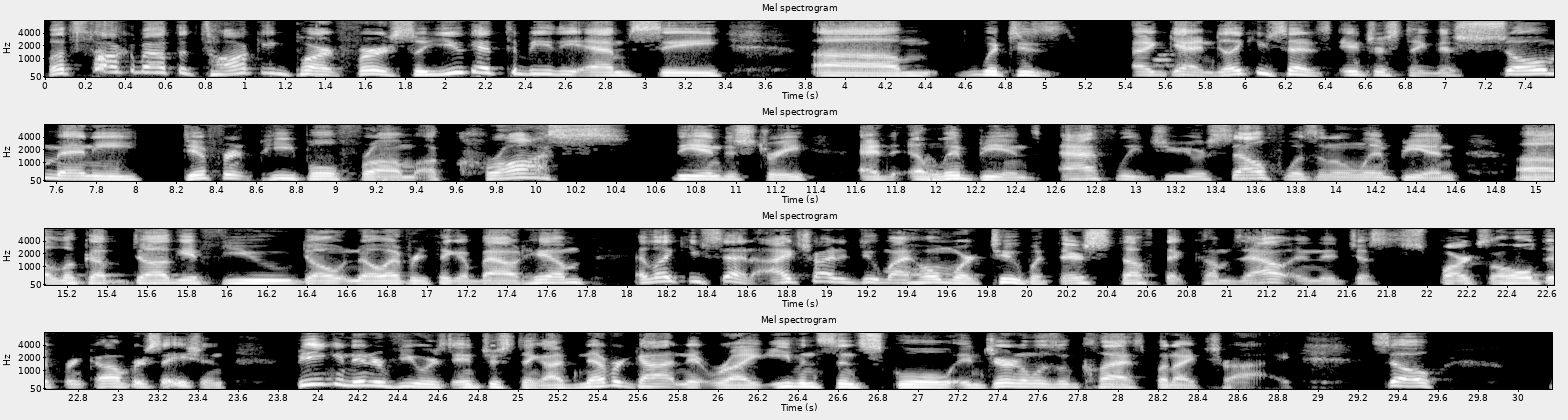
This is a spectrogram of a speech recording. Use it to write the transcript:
let's talk about the talking part first. So you get to be the MC, um, which is again, like you said, it's interesting. There's so many different people from across the industry and Olympians, athletes. You yourself was an Olympian. Uh, look up Doug if you don't know everything about him. And like you said, I try to do my homework too, but there's stuff that comes out and it just sparks a whole different conversation. Being an interviewer is interesting. I've never gotten it right, even since school in journalism class, but I try. So,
